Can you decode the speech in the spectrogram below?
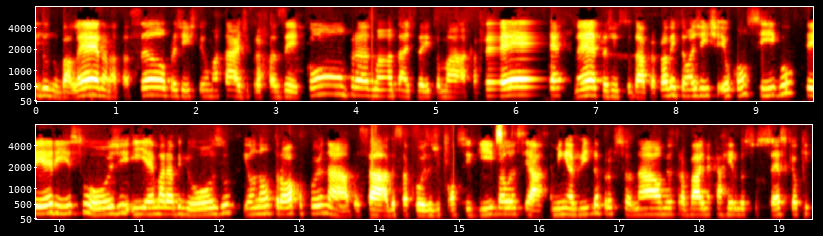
no balé, na natação para a gente ter uma tarde para fazer compras, uma tarde ir tomar café, né, para a gente estudar para a prova. Então a gente, eu consigo ter isso hoje e é maravilhoso. Eu não troco por nada, sabe? Essa coisa de conseguir balancear a minha vida profissional, meu trabalho, minha carreira, meu sucesso, que é o que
